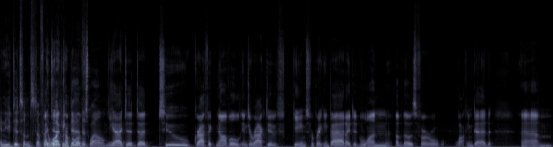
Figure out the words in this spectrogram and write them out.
And you did some stuff for I The did Walking Dead of- as well. Yeah, I did uh, two graphic novel interactive games for Breaking Bad. I did one of those for Walking Dead. Um,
